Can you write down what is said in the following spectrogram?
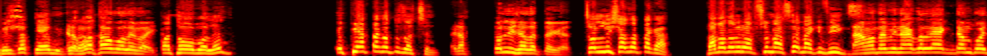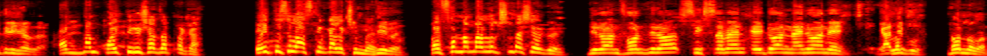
মেলটা এটা করা। কথাও বলে ভাই। কথাও বলে। এই পেয়ারটা কত যাচ্ছেন? চল্লিশ হাজার টাকা। চল্লিশ হাজার টাকা। দামাদামির অপশন আছে নাকি ফিক্স দামাদামি না করলে একদম পঁয়ত্রিশ হাজার। একদম পঁয়ত্রিশ হাজার টাকা। এই তো ছিল আজকের কালেকশন ভাই। জি ভাই। ভাই ফোন নাম্বার লোকেশনটা শেয়ার করেন। Zero one four zero six seven eight one nine one eight Gazipur. ধন্যবাদ।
